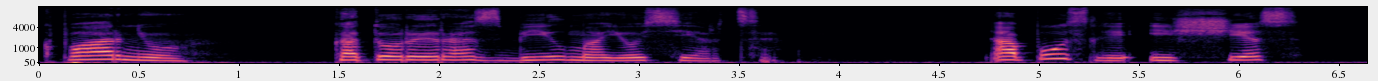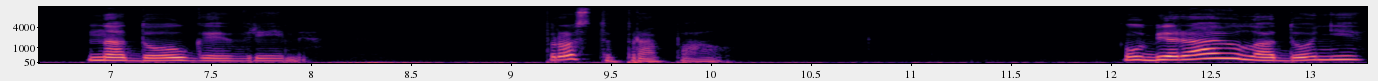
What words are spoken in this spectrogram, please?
К парню, который разбил мое сердце, а после исчез на долгое время. Просто пропал. Убираю ладони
